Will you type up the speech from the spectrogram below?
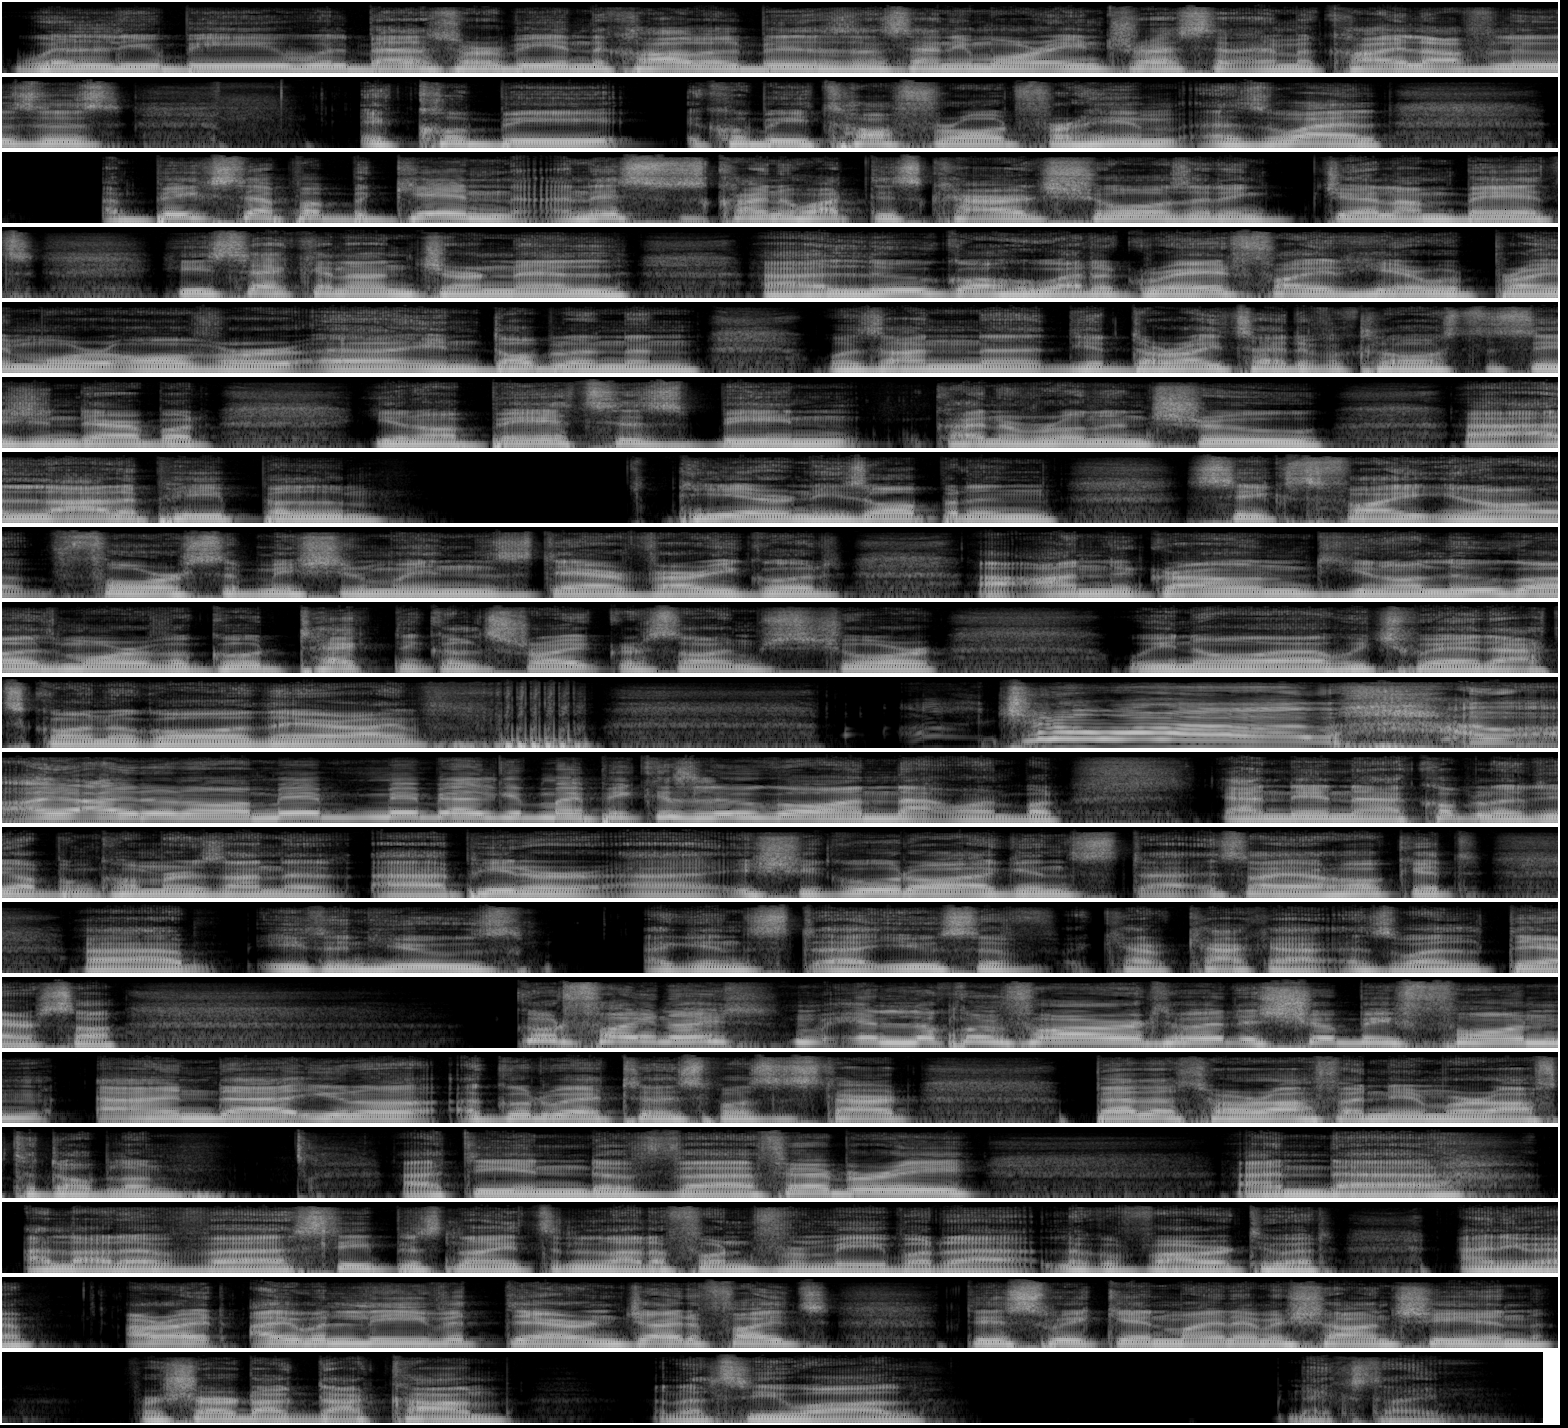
will you be will Bellator be in the Caldwell business anymore interested and Mikhailov loses? It could be it could be a tough road for him as well a big step up again, and this is kind of what this card shows. I think Jaylon Bates, he's second on Jornel uh, Lugo, who had a great fight here with Brian Moore over uh, in Dublin and was on uh, the, the, right side of a close decision there. But, you know, Bates has been kind of running through uh, a lot of people here and he's opening sixth fight you know four submission wins they're very good uh, on the ground you know Lugo is more of a good technical striker so I'm sure we know uh, which way that's going to go there do you know what? Uh, I, I, I don't know. Maybe maybe I'll give my pick as Lugo on that one. But and then a couple of the up and comers on it. Uh, Peter uh, Ishiguro against uh, Isaiah Hokit, uh, Ethan Hughes against uh, Yusuf Karakaya as well there. So good fight night. Looking forward to it. It should be fun and uh, you know a good way to I suppose to start Bellator off and then we're off to Dublin at the end of February and a lot of sleepless nights and a lot of fun for me, but looking forward to it. Anyway, all right, I will leave it there. Enjoy the fights this weekend. My name is Sean Sheehan for Sherdog.com, and I'll see you all next time.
